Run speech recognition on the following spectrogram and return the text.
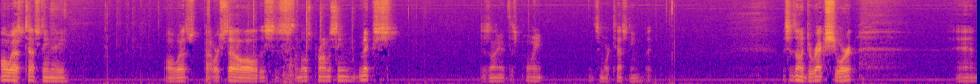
West testing a West power cell. This is the most promising mix design at this point. Need some more testing, but this is on a direct short and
